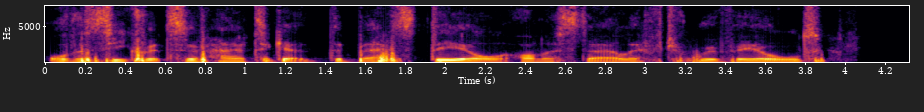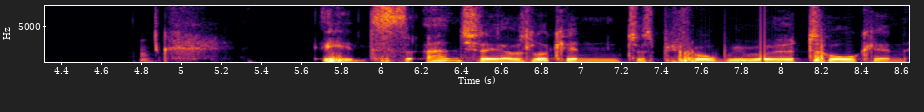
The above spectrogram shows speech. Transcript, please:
or The Secrets of How to Get the Best Deal on a Stairlift Revealed. It's actually, I was looking just before we were talking.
